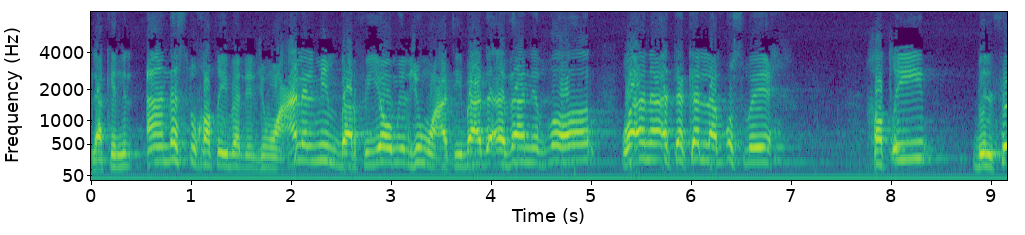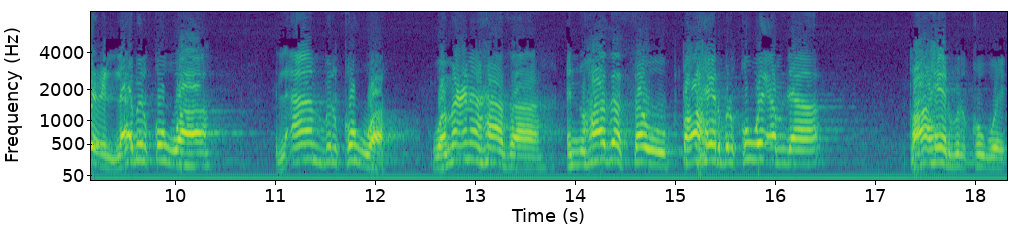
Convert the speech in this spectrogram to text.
لكن الآن لست خطيبا للجمعة. على المنبر في يوم الجمعة بعد أذان الظهر وأنا أتكلم. أصبح خطيب بالفعل لا بالقوة. الآن بالقوة. ومعنى هذا أن هذا الثوب طاهر بالقوة أم لا؟ طاهر بالقوة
